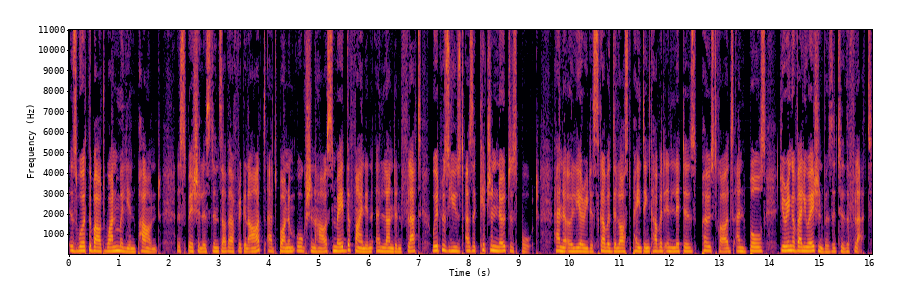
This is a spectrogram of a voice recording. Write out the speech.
is worth about 1 million pound. A specialist in South African art at Bonham Auction House made the find in a London flat where it was used as a kitchen notice board. Hannah O'Leary discovered the lost painting covered in letters, postcards and bulls during a valuation visit to the flat.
